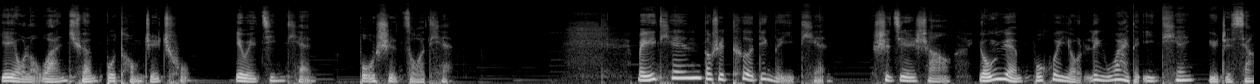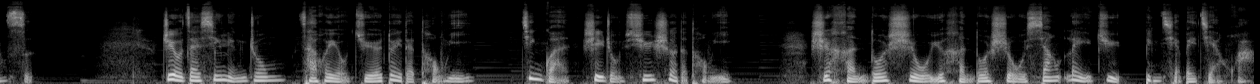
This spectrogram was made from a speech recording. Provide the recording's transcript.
也有了完全不同之处，因为今天不是昨天。每一天都是特定的一天，世界上永远不会有另外的一天与之相似。只有在心灵中才会有绝对的统一，尽管是一种虚设的统一，使很多事物与很多事物相类聚，并且被简化。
